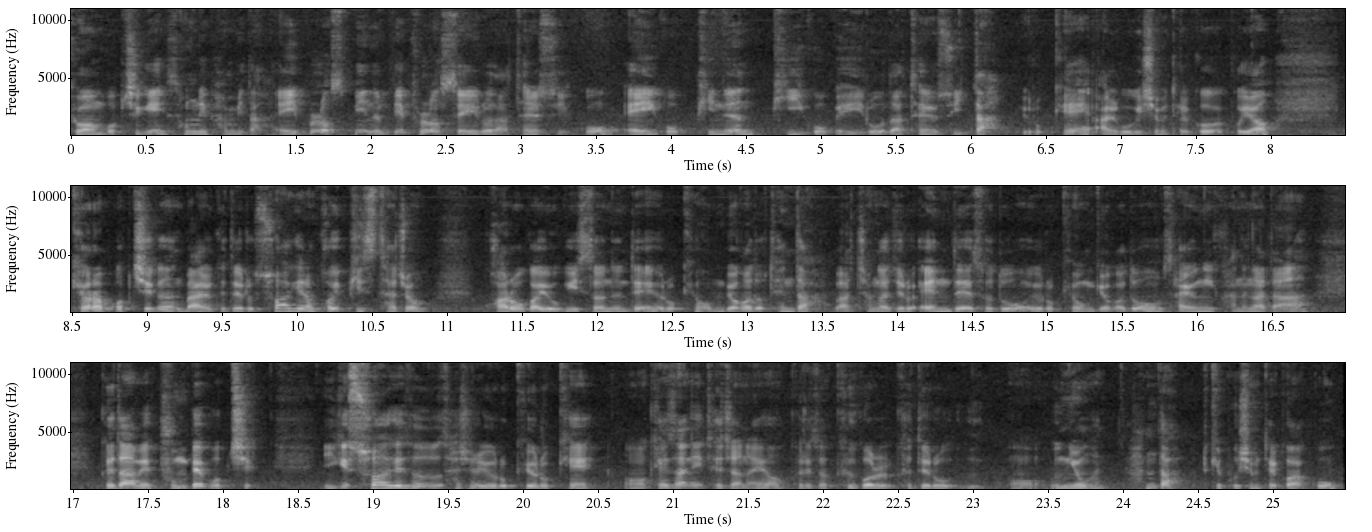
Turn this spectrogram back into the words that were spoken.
교환 법칙이 성립합니다. A 플러스 B는 B 플러스 A로 나타낼 수 있고 A 곱 B는 B 곱 A로 나타낼 수 있다. 이렇게 알고 계시면 될 것 같고요. 결합 법칙은 말 그대로 수학이랑 거의 비슷하죠. 괄호가 여기 있었는데 이렇게 옮겨가도 된다. 마찬가지로 AND에서도 이렇게 옮겨가도 사용이 가능하다. 그 다음에 분배 법칙. 이게 수학에서도 사실 이렇게 이렇게 어, 계산이 되잖아요. 그래서 그걸 그대로 으- 어, 응용한다 이렇게 보시면 될 것 같고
